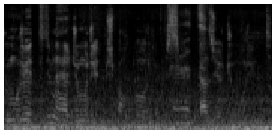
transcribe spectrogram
Cumhuriyet dedim mi? He Cumhuriyetmiş bak doğru bilirsin. Evet. Yazıyor Cumhuriyet.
